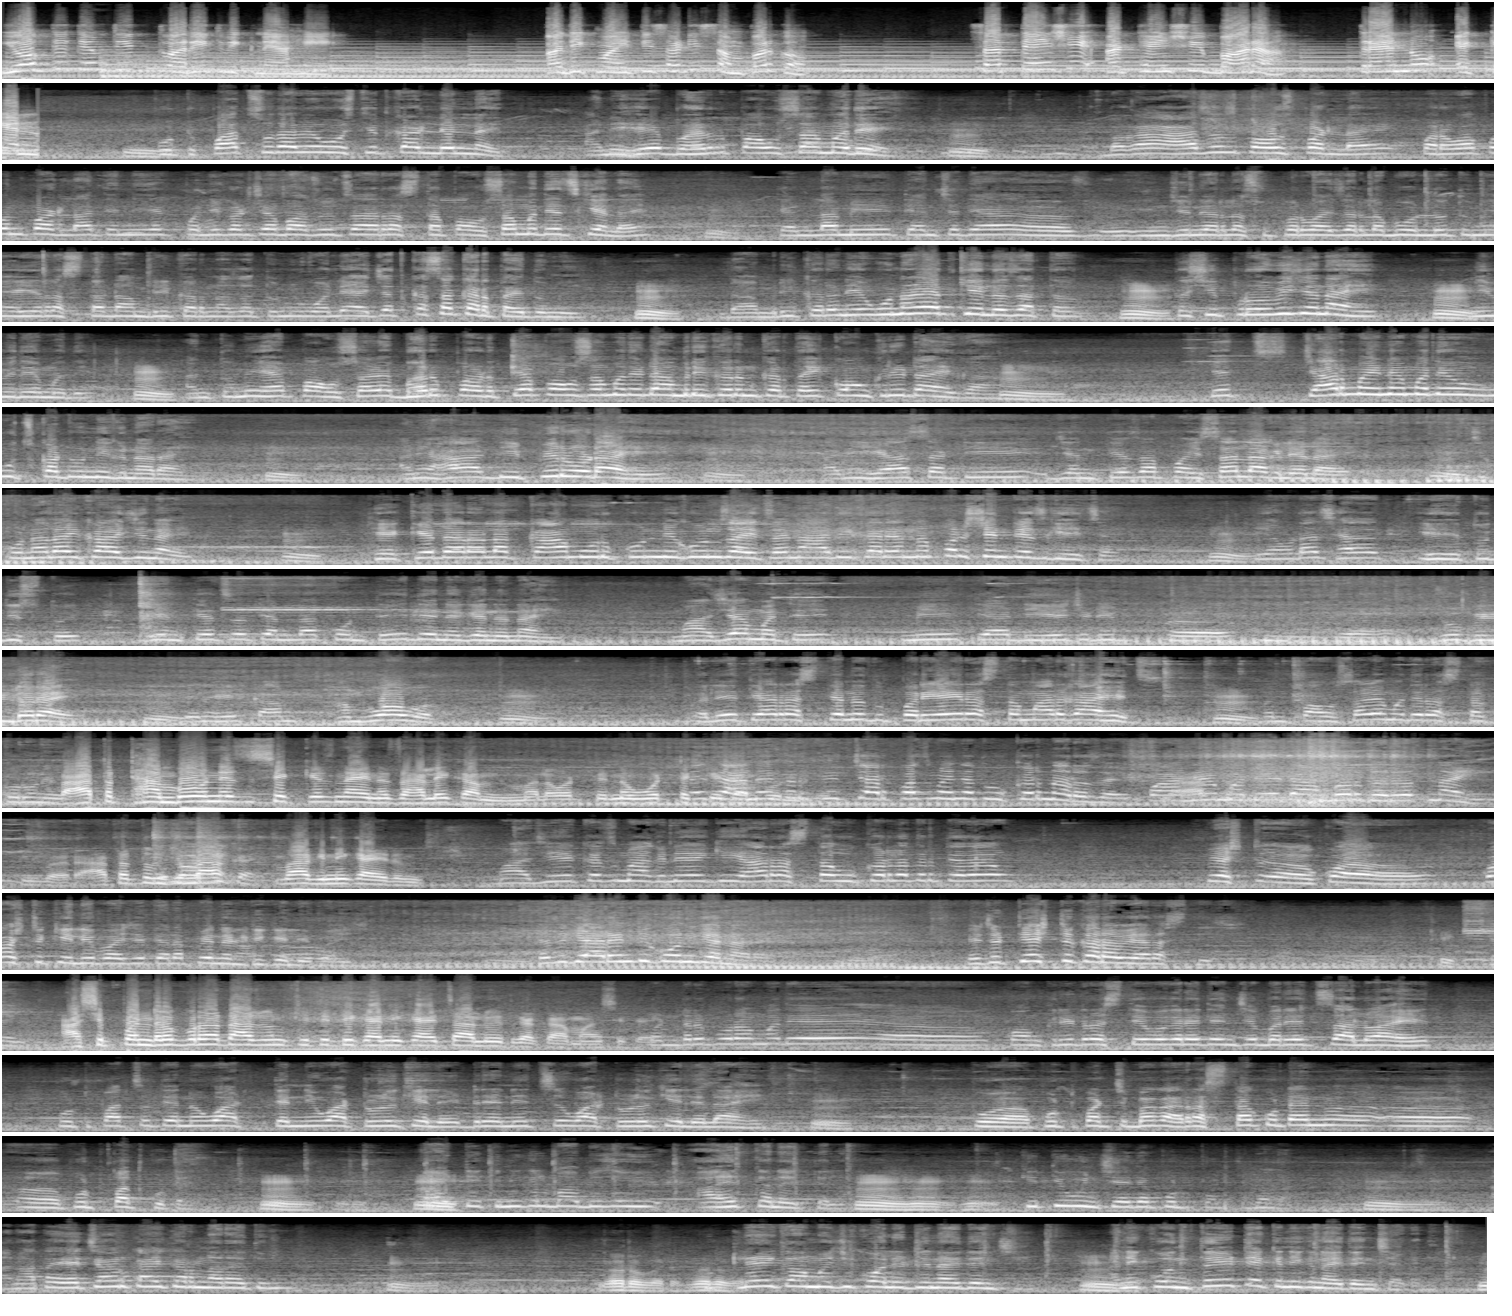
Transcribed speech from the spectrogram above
योग्य किमतीत त्वरित विकणे आहे. अधिक माहितीसाठी संपर्क सत्याऐंशी अठ्याऐंशी बारा त्र्याण्णव एक्क्याण्णव. फुटपाथ सुद्धा व्यवस्थित काढलेले नाहीत. आणि हे भर पावसामध्ये बघा आजच पाऊस पडलाय परवा पण पडला त्यांनी एक पलीकडच्या बाजूचा रस्ता पावसामध्येच केलाय. त्यांना मी त्यांच्या त्या इंजिनियरला सुपरवायझरला बोललो तुम्ही हे रस्ता डांबरीकरणाचा तुम्ही ओल्या ह्याच्यात कसा करताय तुम्ही? डांबरीकरण हे उन्हाळ्यात केलं जातं. तशी प्रोव्हिजन आहे. निविदेमध्ये. आणि तुम्ही ह्या पावसाळ्या भर पडत्या पावसामध्ये डांबरीकरण करता हे कॉन्क्रीट आहे का? हं, चार महिन्यामध्ये उचकाटून निघणार आहे. आणि हा डीपी रोड आहे. आणि ह्यासाठी जनतेचा पैसा लागलेला आहे. याची कोणालाही काळजी नाही. ठेकेदाराला काम उरकून निघून जायचं आणि अधिकाऱ्यांना पर्सेंटेज घ्यायचं. एवढाच ह्या हेतू दिसतोय. जनतेचं त्यांना कोणतेही देणं घेणं नाही. माझ्या मते मी त्या डी एच डी जो बिल्डर आहे. त्याने हे काम थांबवावं. भले त्या रस्त्यानं पर्यायी रस्ता मार्ग आहेच. पण पावसाळ्यामध्ये रस्ता करून. आता थांबवण्याचं शक्यच नाही ना झालंय काम. मला वाटतं नव्वद टक्के झालं तर ते चार पाच महिन्यात उकरणारच आहे. पाण्यामध्ये डांबर धरत नाही. बरं आता तुमची तुला मा- ठीक आहे. मागणी काय आहे तुमची? माझी एकच मागणी आहे की हा रस्ता उकरला तर त्याला पेस्ट कॉस्ट केली पाहिजे त्याला पेनल्टी केली पाहिजे. त्याची गॅरंटी कोण घेणार आहे? त्याची टेस्ट करावी या रस्त्याची. ठीक. असे पंढरपुरात अजून किती ठिकाणी काय चालू आहेत का काम असे काय पंढरपुरामध्ये कॉन्क्रीट रस्ते वगैरे त्यांचे बरेच चालू आहेत. फुटपाथचं त्यानं वाट त्यांनी वाटोळं केले ड्रेनेजचं वाटोळं केलेलं आहे. हं, फु- फुटपाथचे बघा रस्ता कुठं आहे आणि, अ, अ, फुटपाथ कुठं आहे? काही टेक्निकल बाबी जे आहेत का नाहीत त्याला? किती उंची आहे त्या फुटपाथची बघा. आणि आता याच्यावर काय करणार आहे तुम्ही. बरोबर आहे, बरोबर कुठल्याही कामाची क्वालिटी नाही त्यांची. आणि कोणतंही टेक्निक नाही त्यांच्याकडे.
